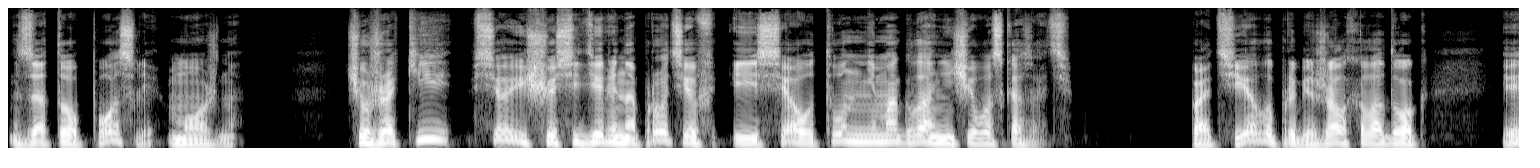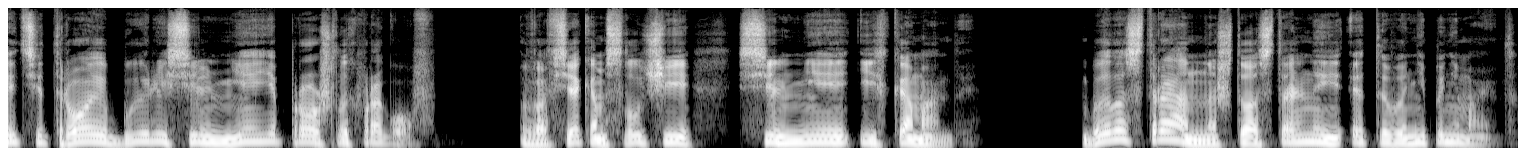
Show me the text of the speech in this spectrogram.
Зато после можно. Чужаки все еще сидели напротив, и Сяо Тун не могла ничего сказать. По телу пробежал холодок. Эти трое были сильнее прошлых врагов. Во всяком случае, сильнее их команды. Было странно, что остальные этого не понимают.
